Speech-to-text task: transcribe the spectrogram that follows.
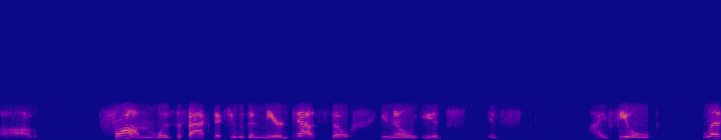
uh, from was the fact that it was a near death. So, you know, it's it's I feel less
